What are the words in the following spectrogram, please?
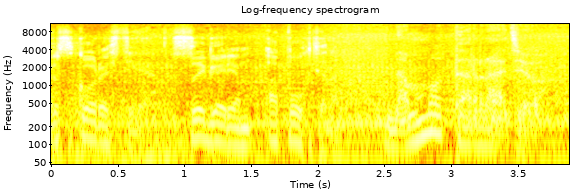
Мир скорости с Игорем Апухтиным. На Моторадио.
